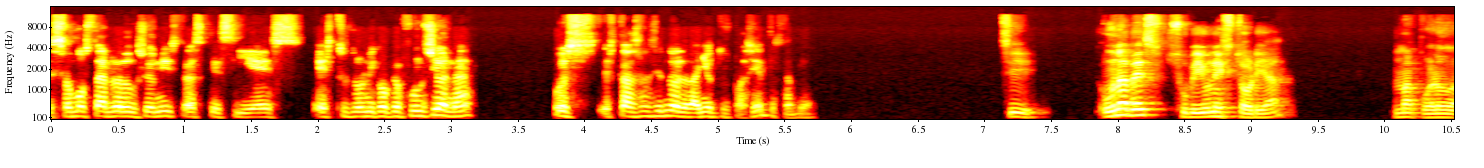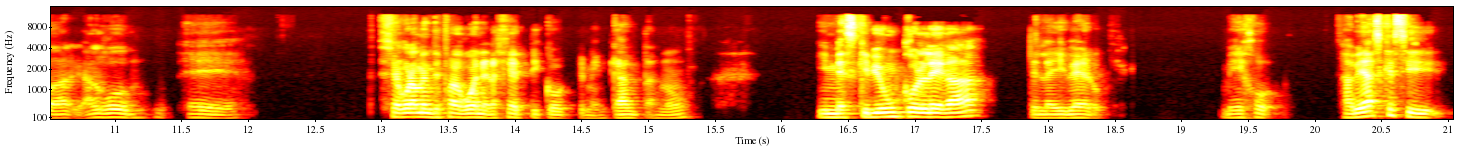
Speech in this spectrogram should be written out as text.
somos tan reduccionistas que si es, esto es lo único que funciona, pues estás haciéndole daño a tus pacientes también. Sí, una vez subí una historia, no me acuerdo, algo, eh, seguramente fue algo energético que me encanta, ¿no? Y me escribió un colega de la Ibero. Me dijo, ¿sabías que si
